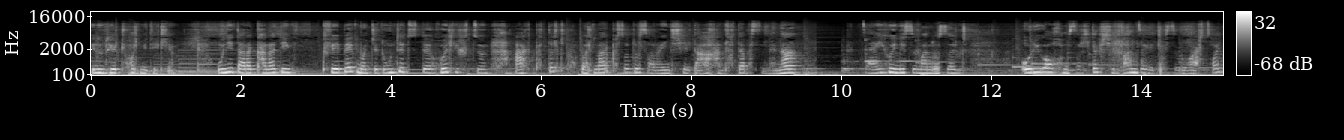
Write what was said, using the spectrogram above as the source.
энэ үнэхээр чухал мэдээлэл юм. Үүний дараа Канадын Квебек мужид үнэтэй төстэй хууль эрх зүйн акт баталж улмаар бусад улс орны жишгийг даах хандлагатай болсон байна. За энэ хүнээс манд усаж өөрийгөө ухамсарладаг шимпанзе гэдэг хэсэг рүү орцгоё.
